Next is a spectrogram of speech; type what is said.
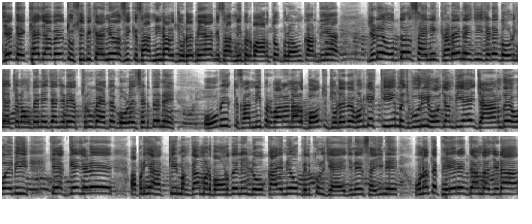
ਜੇ ਦੇਖਿਆ ਜਾਵੇ ਤੁਸੀਂ ਵੀ ਕਹਿੰਦੇ ਹੋ ਅਸੀਂ ਕਿਸਾਨੀ ਨਾਲ ਜੁੜੇ ਪਏ ਆ ਕਿਸਾਨੀ ਪਰਿਵਾਰ ਤੋਂ ਬਿਲੋਂਗ ਕਰਦੇ ਆ ਜਿਹੜੇ ਉਧਰ ਸੈਨਿਕ ਖੜੇ ਨੇ ਜੀ, ਜਿਹੜੇ ਗੋਲੀਆਂ ਚਲਾਉਂਦੇ ਨੇ ਜਾਂ ਜਿਹੜੇ ਅਥਰੂ ਗਏ ਤੇ ਗੋਲੇ ਸਿੱਟਦੇ ਨੇ, ਉਹ ਵੀ ਕਿਸਾਨੀ ਪਰਿਵਾਰਾਂ ਨਾਲ ਬਹੁਤ ਜੁੜੇ ਹੋਏ ਹੋਣਗੇ। ਕੀ ਮਜਬੂਰੀ ਹੋ ਜਾਂਦੀ ਹੈ ਇਹ ਜਾਣਦੇ ਹੋਏ ਵੀ ਕਿ ਅੱਗੇ ਜਿਹੜੇ ਆਪਣੀਆਂ ਹੱਕੀ ਮੰਗਾਂ ਮਨਵਾਉਣ ਦੇ ਲਈ ਲੋਕ ਆਏ ਨੇ, ਉਹ ਬਿਲਕੁਲ ਜਾਇਜ਼ ਨੇ, ਸਹੀ ਨੇ। ਉਹਨਾਂ ਤੇ ਫੇਰ ਇਦਾਂ ਦਾ ਜਿਹੜਾ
